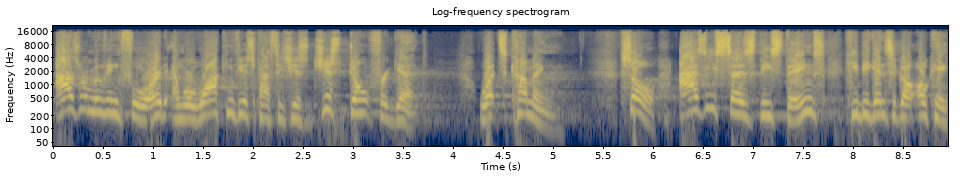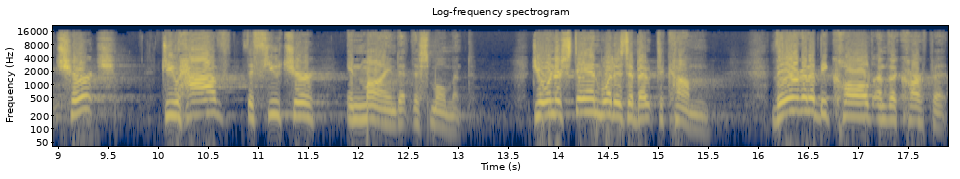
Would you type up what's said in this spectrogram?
as we're moving forward and we're walking through this passage, he says, just don't forget what's coming. So, as he says these things, he begins to go, okay, church, do you have the future in mind at this moment? Do you understand what is about to come? They are going to be called under the carpet.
